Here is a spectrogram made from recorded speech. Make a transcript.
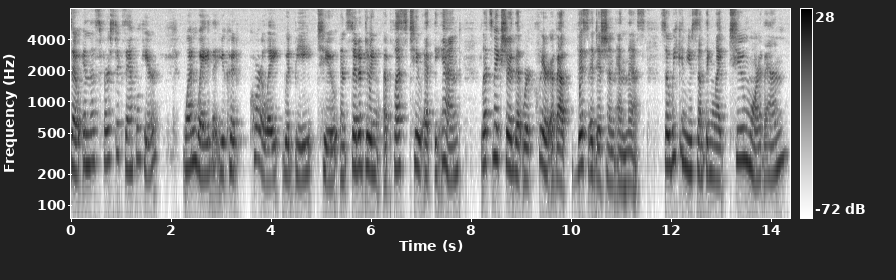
So in this first example here, one way that you could correlate would be to, instead of doing a plus 2 at the end, let's make sure that we're clear about this addition and this. So we can use something like 2 more than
